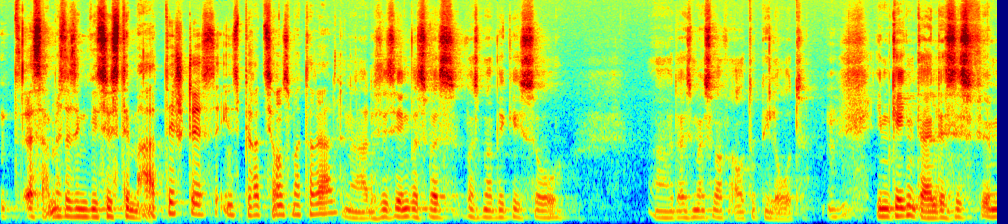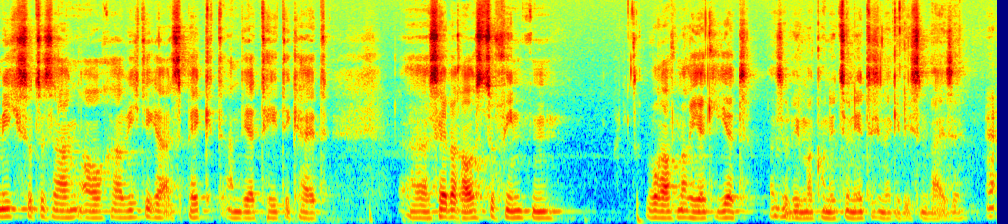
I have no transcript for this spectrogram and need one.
Und sammelst du das irgendwie systematisch, das Inspirationsmaterial? Nein, das ist irgendwas, was, was man wirklich so, äh, da ist man so auf Autopilot. Mhm. Im Gegenteil, das ist für mich sozusagen auch ein wichtiger Aspekt an der Tätigkeit, äh, selber herauszufinden, worauf man reagiert, also wie man konditioniert ist in einer gewissen Weise. Ja.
